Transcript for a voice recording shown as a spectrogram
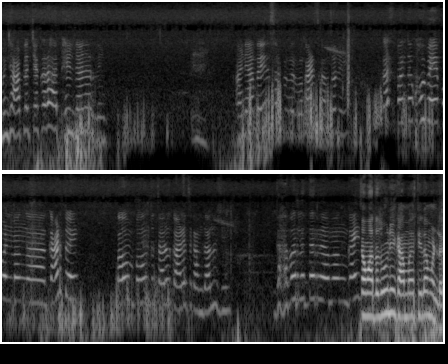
म्हणजे आपला चक्कर हा फेल जाणार नाही. आणि आता इथं सरपण काढायचं काम चालू आहे. कस पण तर खूप आहे पण मग काढतोय. पाहून पाहून तर चालू काढायचं काम चालूच आहे. घाबरलं तर मग काही काम दोन्ही कामं तिला म्हणलं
